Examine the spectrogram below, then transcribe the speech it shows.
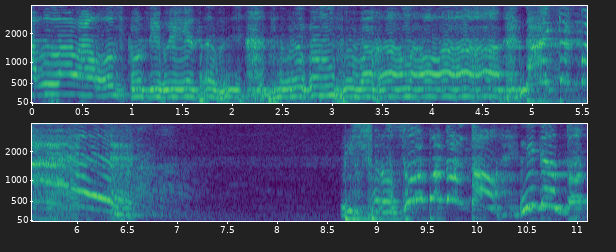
আল্লাহ আরস খুশি হয়ে যাবে। সেরকম সুবাহ বিশ্ব রসুল নিজের দুধ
